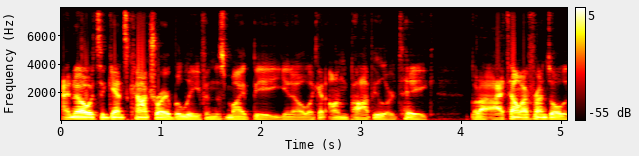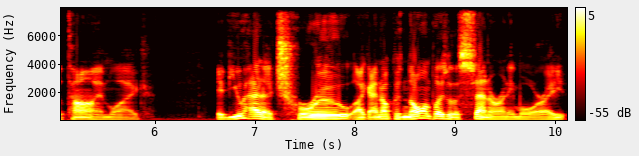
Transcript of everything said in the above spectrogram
I know it's against contrary belief, and this might be, you know, like an unpopular take, but I, I tell my friends all the time, like, if you had a true, like, I know because no one plays with a center anymore, right?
